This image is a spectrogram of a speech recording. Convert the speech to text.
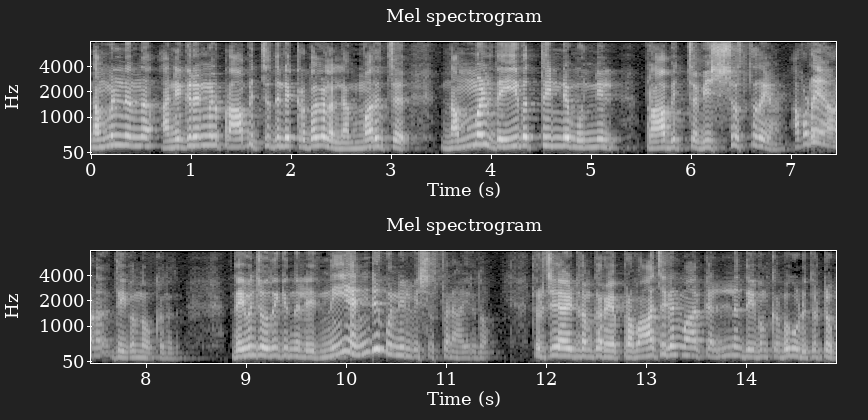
നമ്മിൽ നിന്ന് അനുഗ്രഹങ്ങൾ പ്രാപിച്ചതിന്റെ കൃപകളല്ല മറിച്ച് നമ്മൾ ദൈവത്തിന്റെ മുന്നിൽ പ്രാപിച്ച വിശ്വസ്തതയാണ്. അവിടെയാണ് ദൈവം നോക്കുന്നത്. ദൈവം ചോദിക്കുന്നില്ലേ നീ എന്റെ മുന്നിൽ വിശ്വസ്തനായിരുന്നോ? തീർച്ചയായിട്ടും നമുക്കറിയാം. പ്രവാചകന്മാർക്കെല്ലാം ദൈവം കൃപ കൊടുത്തിട്ടും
